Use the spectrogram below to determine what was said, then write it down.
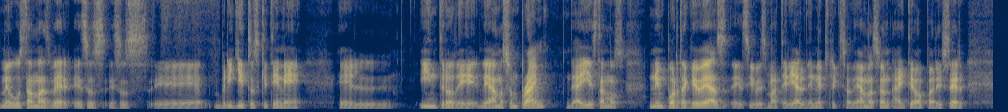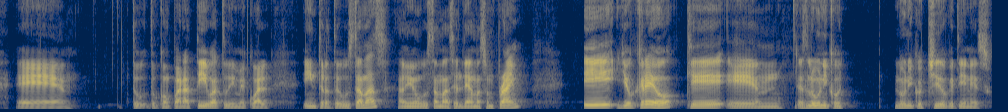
me gusta más ver esos, esos eh, brillitos que tiene el intro de, Amazon Prime. De ahí estamos, no importa que veas, eh, si ves material de Netflix o de Amazon, ahí te va a aparecer eh, tu, comparativa, tú dime cuál intro te gusta más. A mí me gusta más el de Amazon Prime. Y yo creo que em, es lo único, lo único chido que tiene eso.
